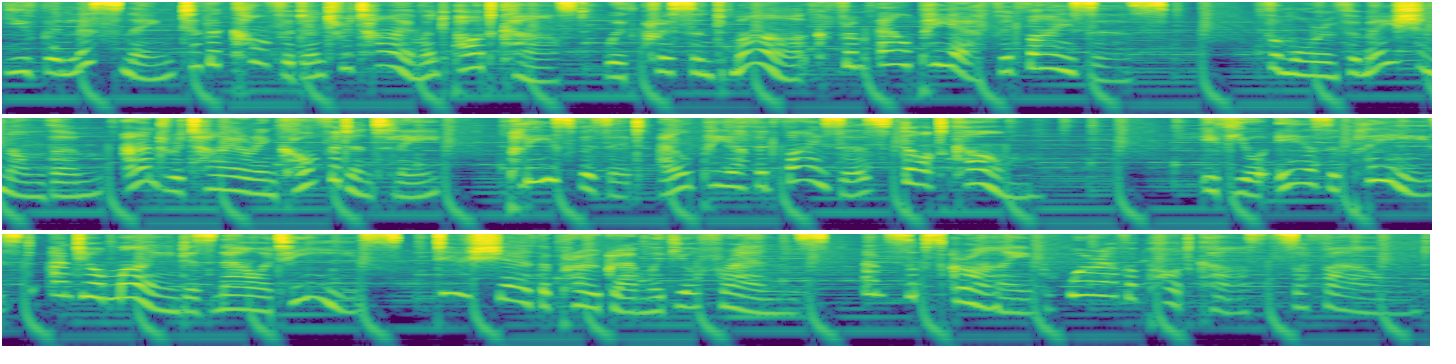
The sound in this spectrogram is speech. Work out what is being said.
You've been listening to the Confident Retirement Podcast with Kris and Mark from LPF Advisors. For more information on them and retiring confidently, please visit lpfadvisors.com. If your ears are pleased and your mind is now at ease, do share the program with your friends and subscribe wherever podcasts are found.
